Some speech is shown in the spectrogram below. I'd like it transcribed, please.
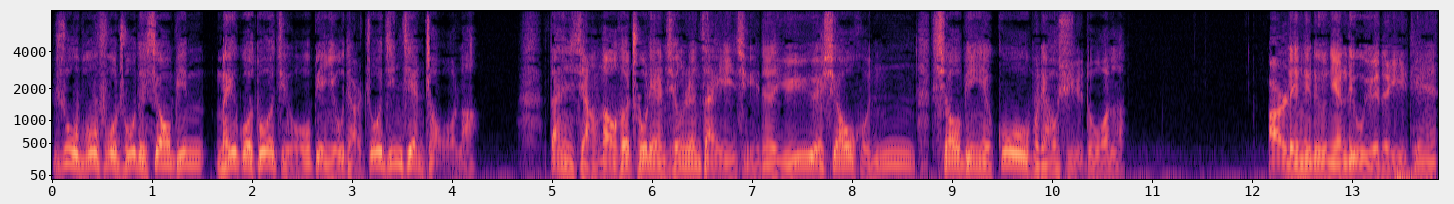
入不敷出的肖斌没过多久便有点捉襟见肘了。但想到和初恋情人在一起的愉悦销魂，肖斌也顾不了许多了。二零零六年六月的一天。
